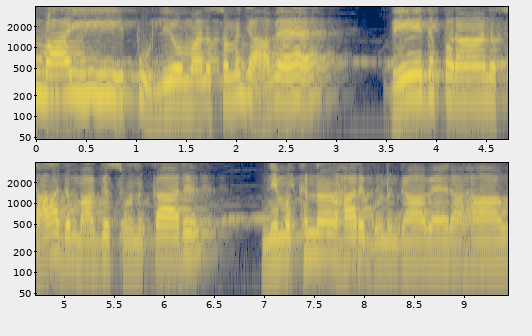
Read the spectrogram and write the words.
ਮਾਈ ਭੂਲਿਓ ਮਨ ਸਮਝਾਵੇ। ਵੇਦ ਪੁਰਾਨ ਸਾਧ ਮਗ ਸੁਨ ਕਰ, ਨਿਮਖ ਨਾ ਹਰ ਗੁਣ ਗਾਵੇ ਰਹਾਉ।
